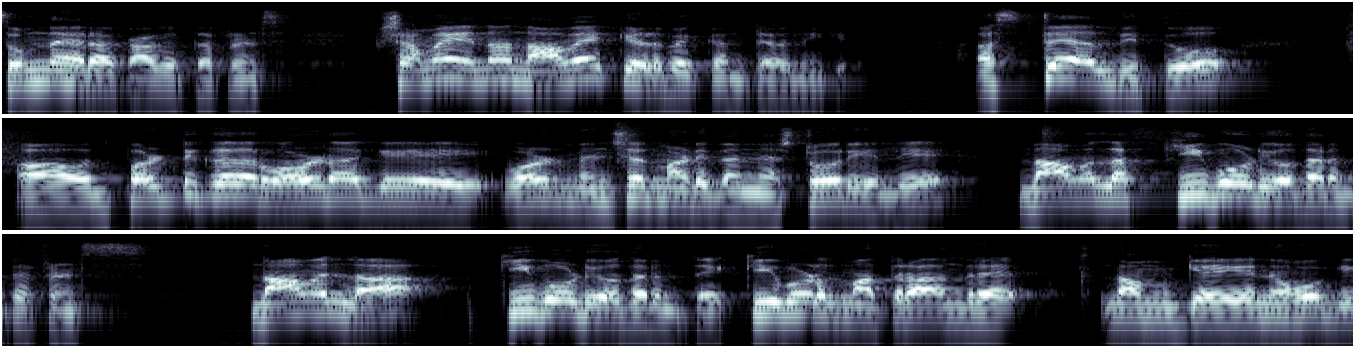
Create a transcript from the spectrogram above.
ಸುಮ್ಮನೆ ಇರೋಕ್ಕಾಗುತ್ತಾ ಫ್ರೆಂಡ್ಸ್ ಕ್ಷಮೆಯನ್ನು ನಾವೇ ಕೇಳಬೇಕಂತೆ ಅವನಿಗೆ. ಅಷ್ಟೇ ಅಲ್ದಿತ್ತು ಒಂದು ಪರ್ಟಿಕ್ಯುಲರ್ ವರ್ಡಾಗಿ ವರ್ಡ್ ಮೆನ್ಷನ್ ಮಾಡಿದ್ದಾನೆ ಸ್ಟೋರಿಯಲ್ಲಿ ನಾವೆಲ್ಲ ಕೀಬೋರ್ಡ್ ಯೋಧರಂತೆ ಫ್ರೆಂಡ್ಸ್ ನಾವೆಲ್ಲ ಕೀಬೋರ್ಡ್ ಯೋಧರಂತೆ. ಕೀಬೋರ್ಡಲ್ಲಿ ಮಾತ್ರ ಅಂದರೆ ನಮಗೆ ಏನು ಹೋಗಿ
